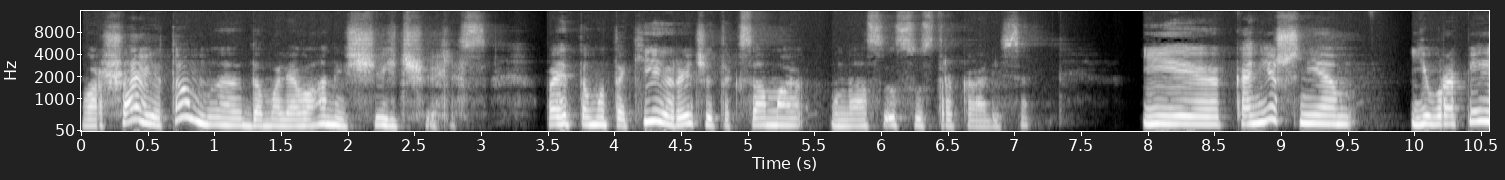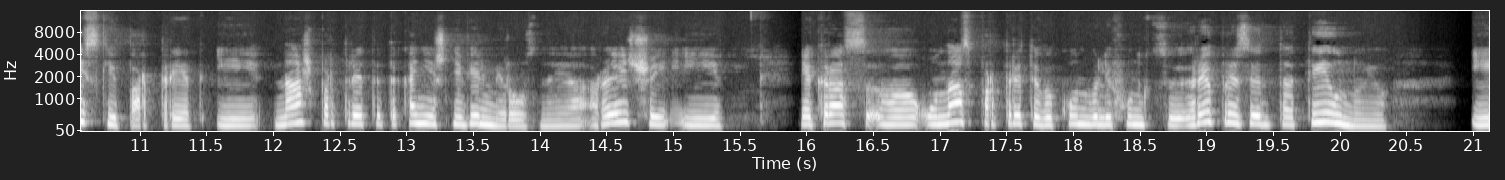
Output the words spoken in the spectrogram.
варшаве там дамаляваны шчычэлес поэтому такія рэчы таксама у нас сустракаліся І, канешне, еўрапейскі партрэт і наш партрэт это, канешне, вельмі розныя рэчы і якраз у нас партрэты выконвалі функцыю рэпрэзентатыўную і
